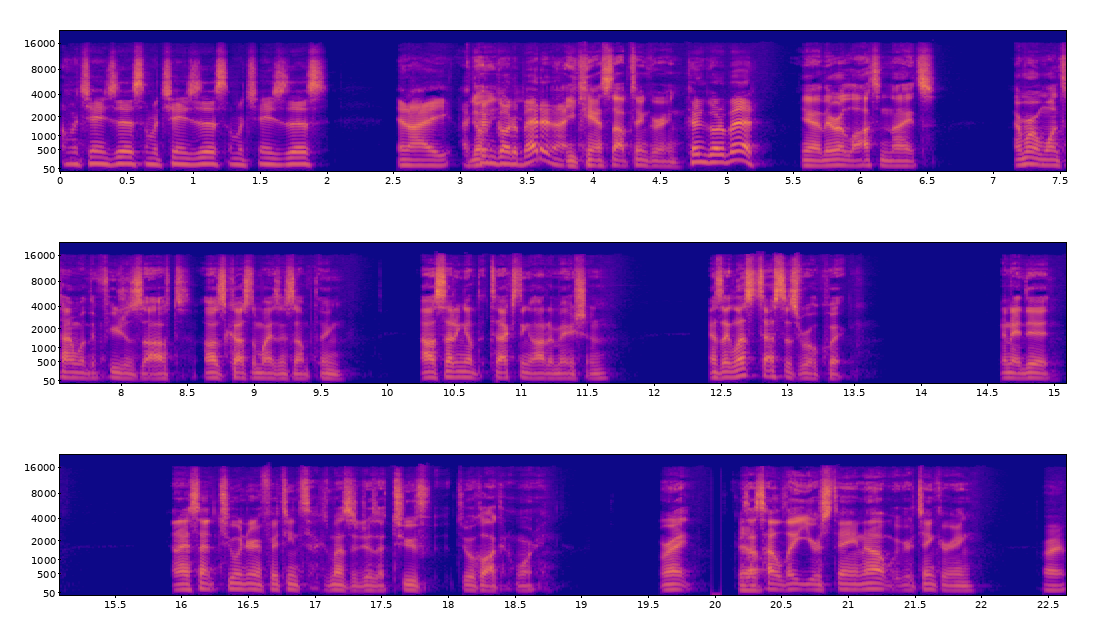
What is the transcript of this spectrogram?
I'm gonna change this, I'm gonna change this, I'm gonna change this. And I, I couldn't go to bed at night. you can't stop tinkering. couldn't go to bed. Yeah, there were lots of nights. I remember one time with Infusionsoft, I was customizing something. I was setting up the texting automation, I was like, let's test this real quick. And I did. And I sent 215 text messages at 2, 2 o'clock in the morning. Right? Because Yeah. that's how late you're staying up with your tinkering. Right.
